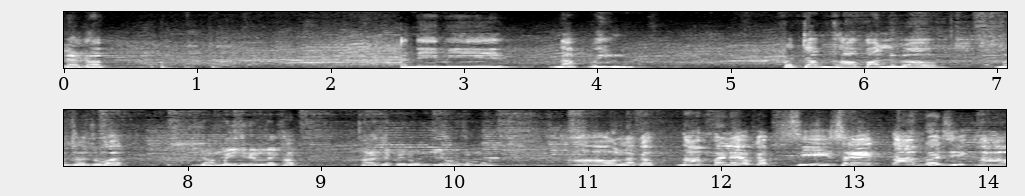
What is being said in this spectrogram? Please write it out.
แล้วครับ อันนี้มีนักวิ่งประจำสถาบันหรือเปล่า มันสวัสดิ์ยังไม่เห็นเลยครับ ถ้าจะไปลงเดี่ยวกันหมด เอาแล้วครับนำไปแล้วครับ สีแสดตามด้วยสีขาว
